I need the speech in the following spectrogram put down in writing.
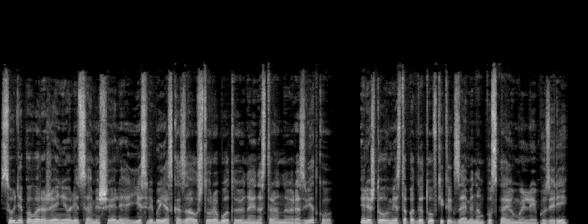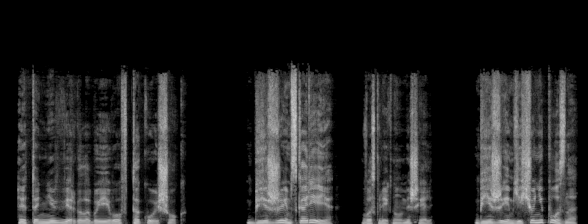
Судя по выражению лица Мишеля, если бы я сказал, что работаю на иностранную разведку, или что вместо подготовки к экзаменам пускаю мыльные пузыри, это не ввергало бы его в такой шок. «Бежим скорее!» – воскликнул Мишель. «Бежим, еще не поздно.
